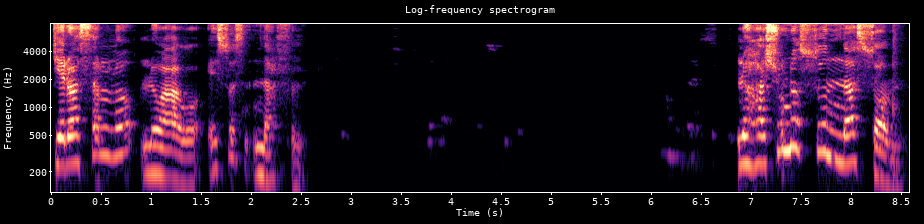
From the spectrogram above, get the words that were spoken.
quiero hacerlo, lo hago, eso es nafl. Los ayunos sunna son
